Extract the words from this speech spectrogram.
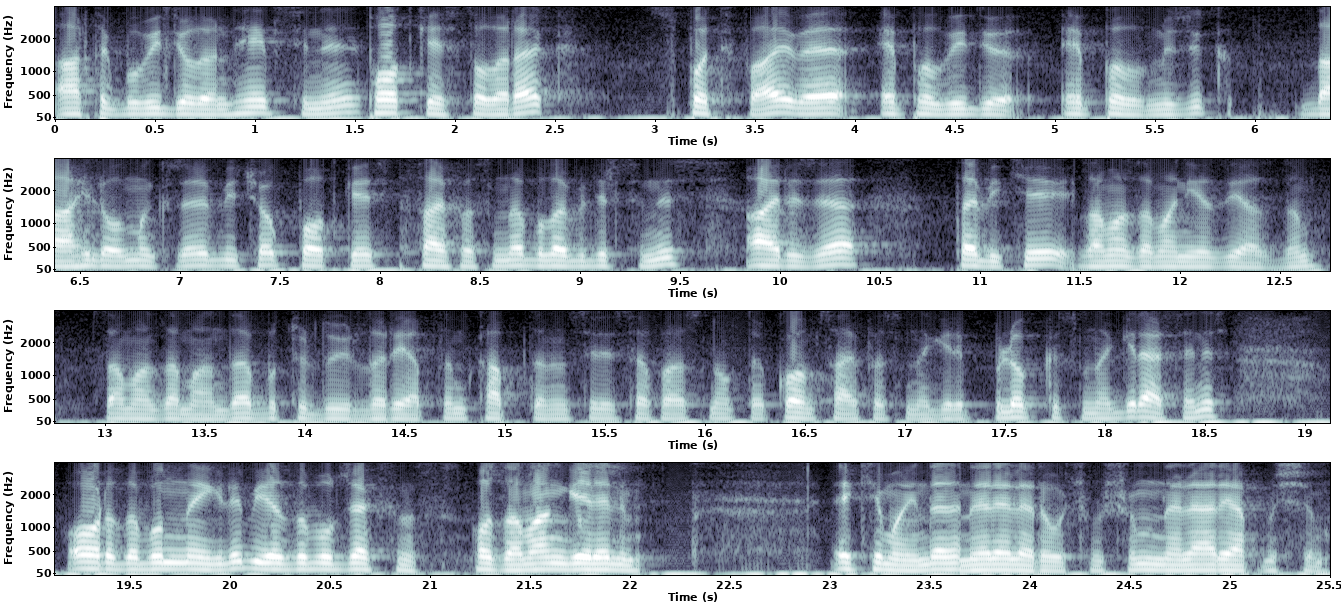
Artık bu videoların hepsini podcast olarak Spotify ve Apple Video, Apple Müzik dahil olmak üzere birçok podcast sayfasında bulabilirsiniz. Ayrıca tabii ki zaman zaman yazı yazdım. Zaman zaman da bu tür duyuruları yaptım. Kaptanınsilisafası.com sayfasına girip blog kısmına girerseniz orada bununla ilgili bir yazı bulacaksınız. O zaman gelelim. Ekim ayında nerelere uçmuşum, neler yapmışım.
